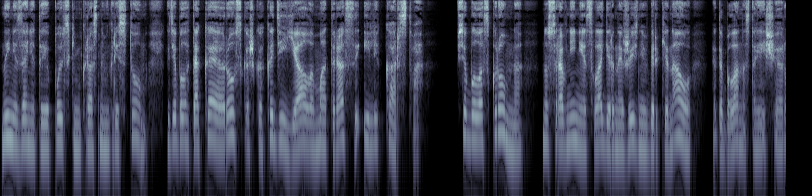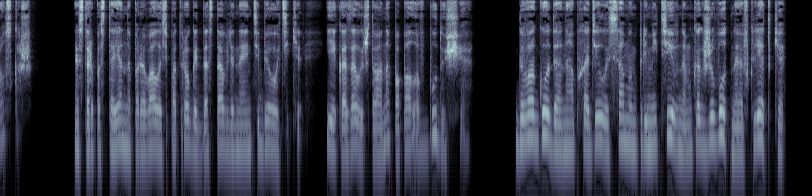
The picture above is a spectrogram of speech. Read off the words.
ныне занятые польским Красным Крестом, где была такая роскошь, как одеяло, матрасы и лекарства — все было скромно, но в сравнении с лагерной жизнью в Беркинау это была настоящая роскошь. Эстер постоянно порывалась потрогать доставленные антибиотики. Ей казалось, что она попала в будущее. Два года она обходилась самым примитивным, как животное в клетке,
